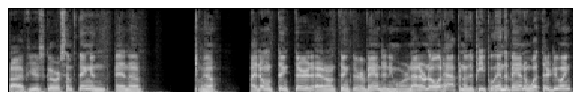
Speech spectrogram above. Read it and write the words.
5 years ago or something and and uh you know, I don't think they're I don't think they're a band anymore. And I don't know what happened to the people in the band and what they're doing.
